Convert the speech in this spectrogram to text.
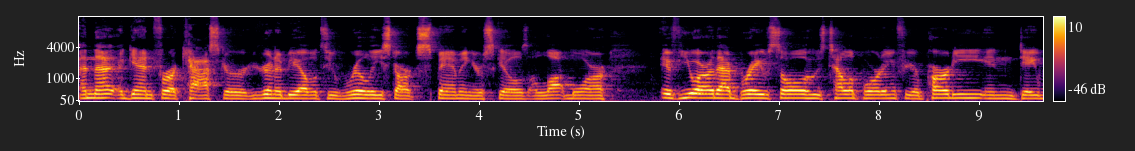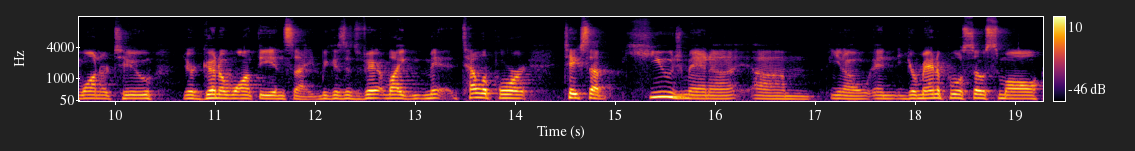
And that, again, for a caster, you're going to be able to really start spamming your skills a lot more. If you are that brave soul who's teleporting for your party in day one or two, you're going to want the insight because it's very like teleport takes up huge mana, um, you know, and your mana pool is so small.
